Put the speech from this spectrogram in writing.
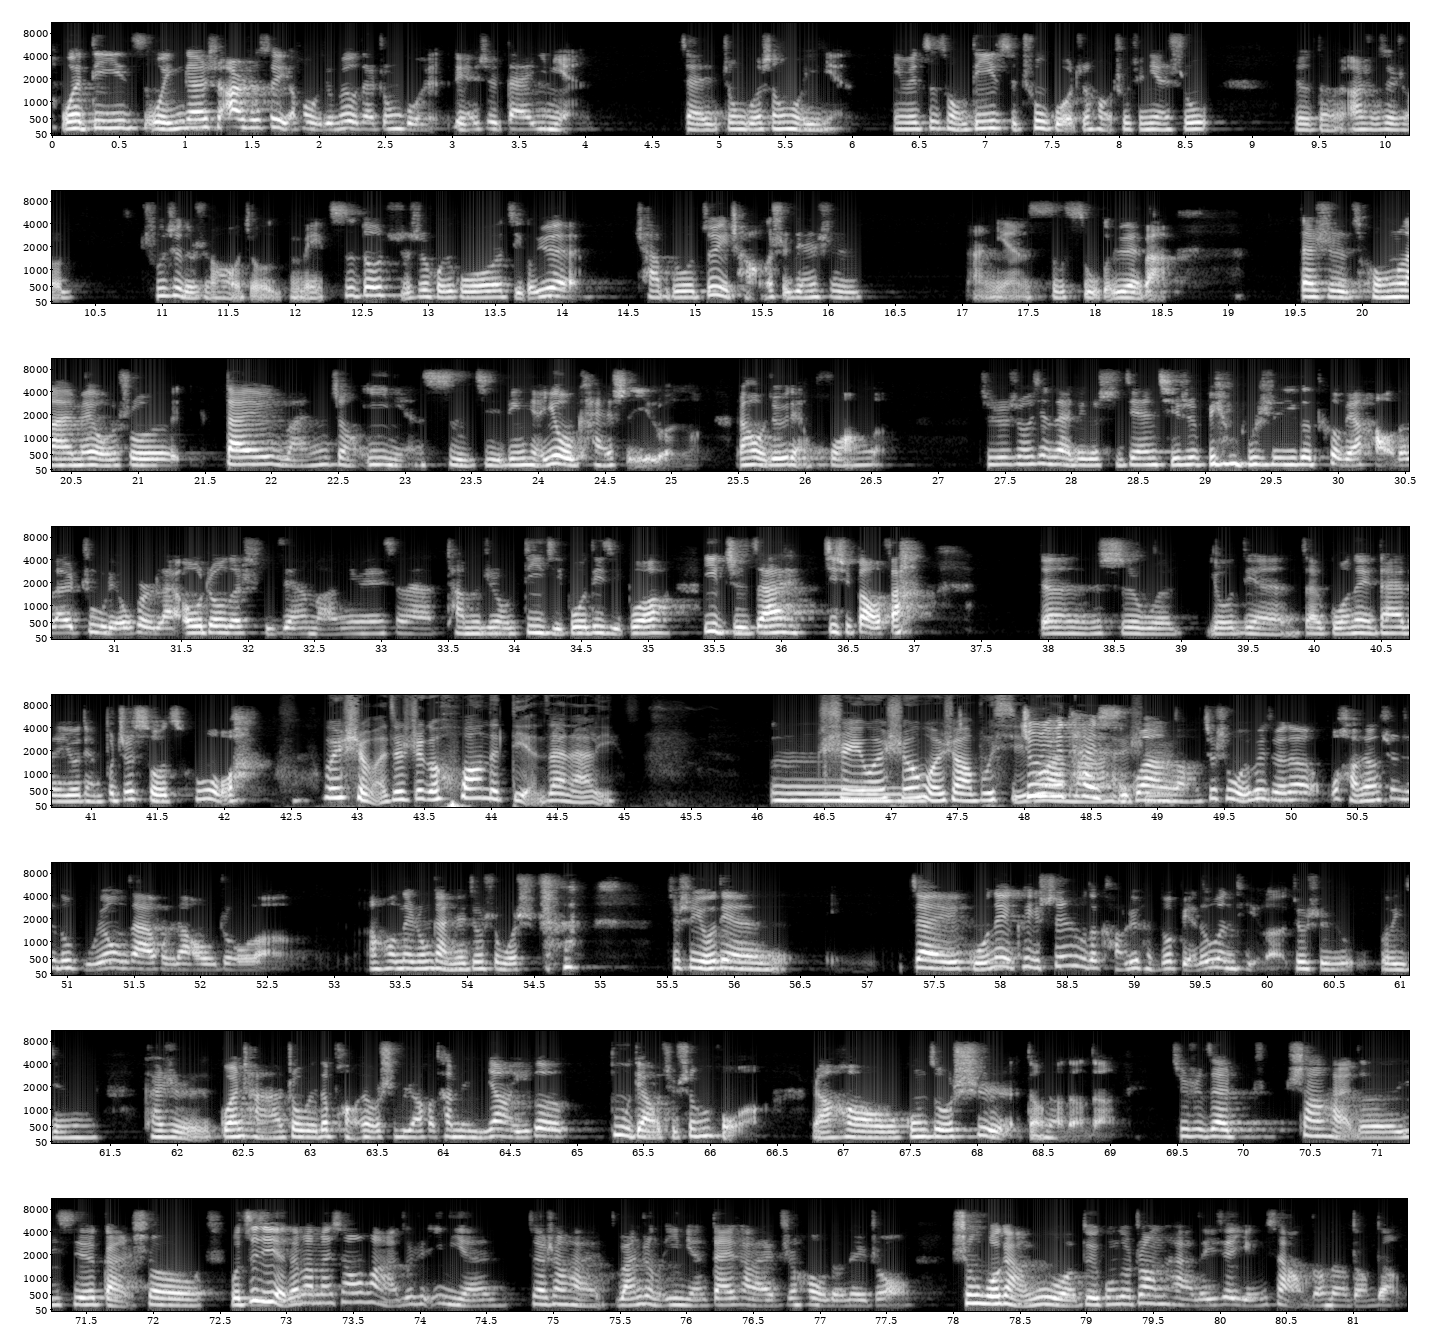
我第一次，我应该是二十岁以后我就没有在中国连续待一年，在中国生活一年，因为自从第一次出国之后出去念书，就等于二十岁时候。出去的时候就每次都只是回国几个月，差不多最长的时间是半年四四五个月吧，但是从来没有说待完整一年四季，并且又开始一轮了，然后我就有点慌了。就是说现在这个时间其实并不是一个特别好的来驻留或者来欧洲的时间嘛，因为现在他们这种第几波第几波一直在继续爆发，但是我。有点在国内待的有点不知所措，为什么？就这个慌的点在哪里？嗯，是因为生活上不习惯，就因为太习惯了。就是我会觉得我好像甚至都不用再回到欧洲了，然后那种感觉就是我是，就是有点在国内可以深入的考虑很多别的问题了。就是我已经开始观察周围的朋友是不是要和他们一样一个步调去生活。然后工作室等等等等，就是在上海的一些感受，我自己也在慢慢消化。就是一年在上海完整的一年待下来之后的那种生活感悟，对工作状态的一些影响等等等等。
